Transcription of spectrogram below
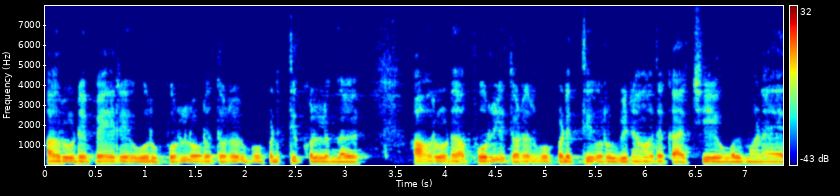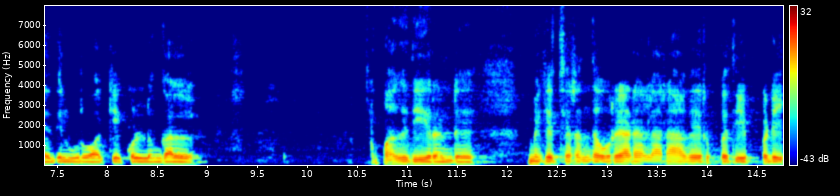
அவருடைய பெயரை ஒரு பொருளோடு தொடர்பு படுத்தி கொள்ளுங்கள். அவரோடு அப்பொருளை தொடர்பு படுத்தி ஒரு வினோத காட்சியை உங்கள் மனதில் உருவாக்கி கொள்ளுங்கள். பகுதி இரண்டு. மிகச்சிறந்த உரையாடலராக இருப்பது எப்படி?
